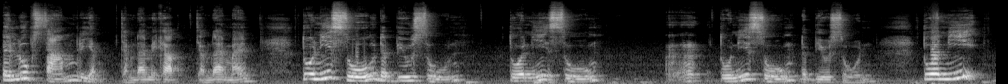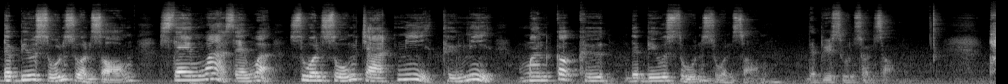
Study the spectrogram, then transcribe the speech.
เป็นรูปสามเหลี่ยมจำได้ไหมครับจำได้ไหม ตัวนี้สูง W 0ตัวนี้สูง ตัวนี้สูง W 0ตัวนี้ W 0ส่วน2แสดงว่าแสดงว่าส่วนสูงจากนี่ถึงนี่มันก็คือ W 0ส่วน2 W 0ส่วน2ฐ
